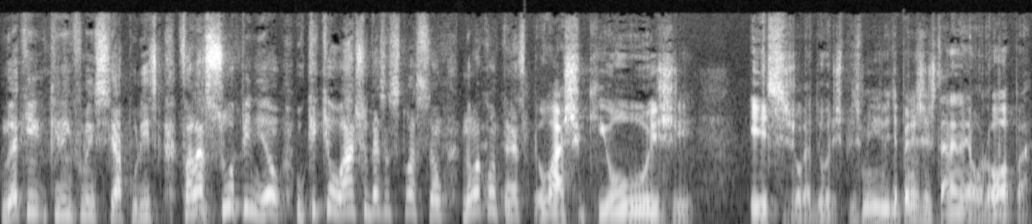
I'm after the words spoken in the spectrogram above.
não é que- querer influenciar a política. Falar a sua opinião, o que, que eu acho dessa situação. Não acontece. Eu acho que hoje esses jogadores, principalmente independente de estarem na Europa,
